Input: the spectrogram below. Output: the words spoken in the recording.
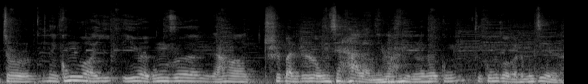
就是那工作一一月工资，然后吃半只龙虾的，你说你说他工工作个什么劲啊？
